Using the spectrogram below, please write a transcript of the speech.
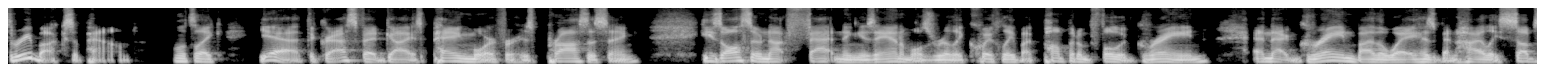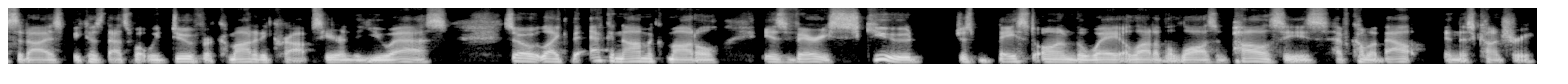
three bucks a pound well, it's like, yeah, the grass fed guy is paying more for his processing. He's also not fattening his animals really quickly by pumping them full of grain. And that grain, by the way, has been highly subsidized because that's what we do for commodity crops here in the US. So, like, the economic model is very skewed just based on the way a lot of the laws and policies have come about in this country.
